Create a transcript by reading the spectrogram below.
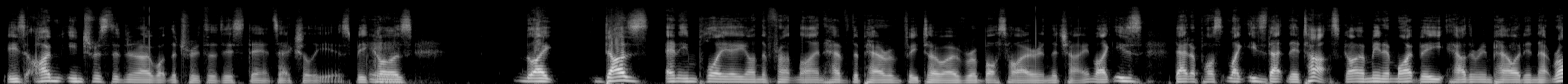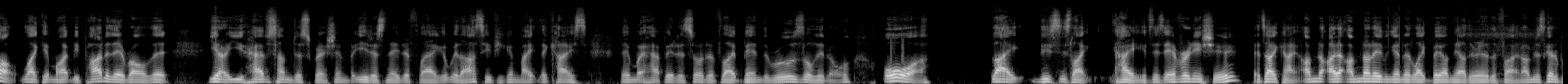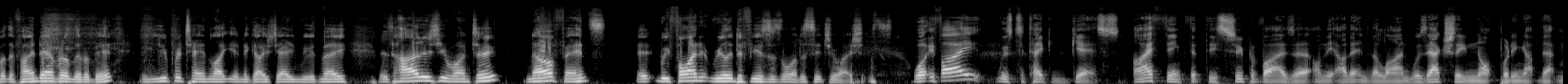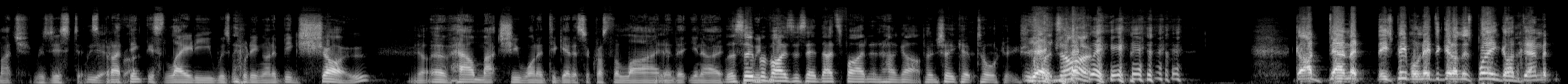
is I'm interested to know what the truth of this dance actually is because, like, does an employee on the front line have the power of veto over a boss higher in the chain? Like, is that a poss- like is that their task? I mean, it might be how they're empowered in that role. Like, it might be part of their role that you know you have some discretion, but you just need to flag it with us. If you can make the case, then we're happy to sort of like bend the rules a little, or like this is like hey if there's ever an issue it's okay. I'm not I, i'm not even going to like be on the other end of the phone. I'm just going to put the phone down for a little bit and you pretend like you're negotiating with me as hard as you want to. No offense. It, we find it really diffuses a lot of situations. Well, if I was to take a guess, I think that the supervisor on the other end of the line was actually not putting up that much resistance. Yeah, but I right. think this lady was putting on a big show Yeah. of how much she wanted to get us across the line and that, you know. the supervisor said that's fine and hung up and she kept talking She's yeah, like, no. God damn it. These people need to get on this plane. God damn it.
